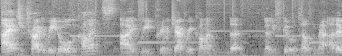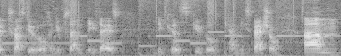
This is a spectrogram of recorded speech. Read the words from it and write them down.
I actually try to read all the comments. I read pretty much every comment that at least Google tells me about. I don't trust Google 100% these days because Google can be special. Um,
